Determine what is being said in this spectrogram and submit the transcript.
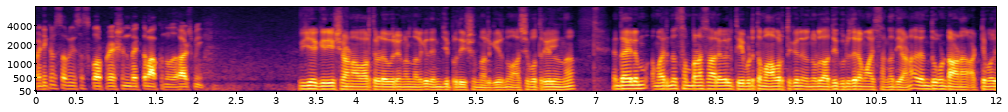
മെഡിക്കൽ സർവീസസ് കോർപ്പറേഷൻ വ്യക്തമാക്കുന്നത്. ഹാഷ്മി. വി എ ഗിരീഷാണ് ആ വാർത്തയുടെ വിവരങ്ങൾ നൽകിയത്. എം ജി പ്രതീഷും നൽകിയിരുന്നു. ആശുപത്രിയിൽ നിന്ന് എന്തായാലും മരുന്ന് സംഭരണശാലകളിൽ തീപിടുത്തം ആവർത്തിക്കുന്നു എന്നുള്ളത് അതിഗുരുതരമായ സംഗതിയാണ്. അതെന്തുകൊണ്ടാണ് അട്ടിമറി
